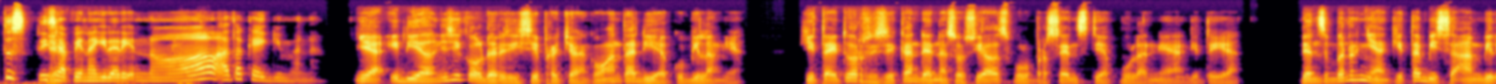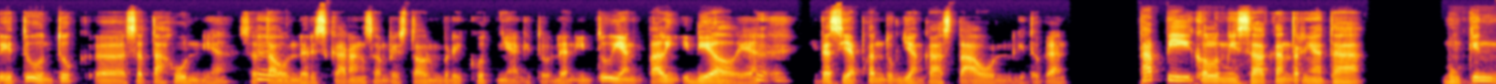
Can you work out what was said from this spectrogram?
terus Ya. disiapin lagi dari nol atau kayak gimana Ya, idealnya sih kalau dari sisi perencanaan keuangan tadi aku bilang ya, kita itu harus sisihkan dana sosial 10% setiap bulannya gitu ya. Dan sebenarnya kita bisa ambil itu untuk eh, setahun ya, setahun dari sekarang sampai setahun berikutnya gitu. Dan itu yang paling ideal ya. Mm-mm. Kita siapkan untuk jangka setahun gitu kan. Tapi kalau misalkan ternyata mungkin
